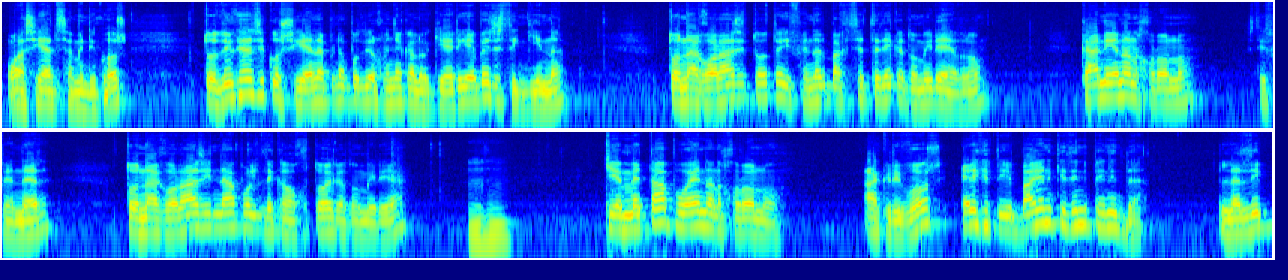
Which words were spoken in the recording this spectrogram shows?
ο Ασιάτης αμυντικός. Το 2021, πριν από δύο χρόνια καλοκαίρι, έπαιζε στην Κίνα. Τον αγοράζει τότε η Φενέρ Μπαξέ 3 εκατομμύρια ευρώ. Κάνει έναν χρόνο στη Φενέρ. Τον αγοράζει η Νάπολη 18 εκατομμύρια. Και μετά από έναν χρόνο ακριβώς έρχεται η Bayern και δίνει 50. Δηλαδή,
